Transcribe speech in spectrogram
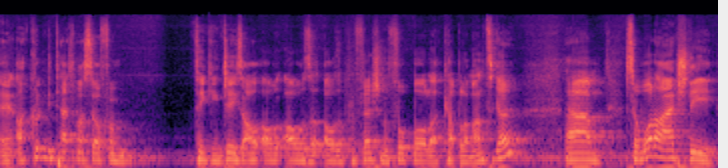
and I couldn't detach myself from thinking, geez, I, I, I was, a, I was a professional footballer a couple of months ago. Um, so what I actually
